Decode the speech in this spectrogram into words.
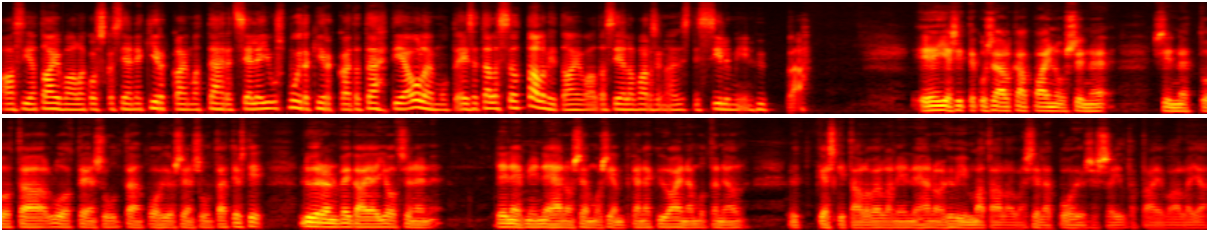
asia taivaalla, koska siellä ne kirkkaimmat tähdet, siellä ei just muita kirkkaita tähtiä ole, mutta ei se tällaisella talvitaivaalta siellä varsinaisesti silmiin hyppää. Ei, ja sitten kun se alkaa painua sinne, sinne tuota, luoteen suuntaan, pohjoiseen suuntaan. Tietysti Lyyrän, Vega ja Joutsenen Deneb, niin nehän on semmoisia, mitkä näkyy aina, mutta ne on nyt keskitalvella, niin nehän on hyvin matalalla siellä pohjoisessa iltataivaalla. Ja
